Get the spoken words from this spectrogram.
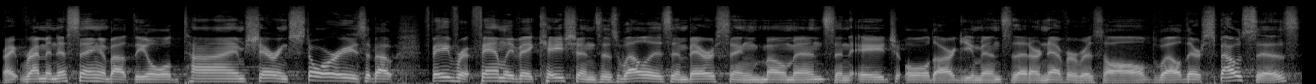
right? Reminiscing about the old times, sharing stories about favorite family vacations, as well as embarrassing moments and age old arguments that are never resolved. Well, their spouses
